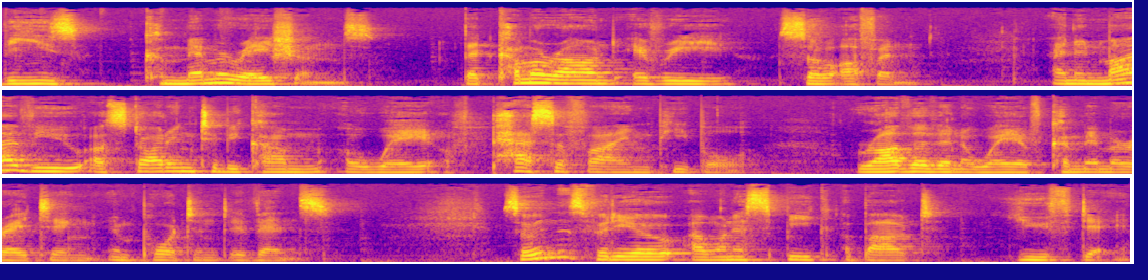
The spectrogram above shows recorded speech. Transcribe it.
these commemorations that come around every so often and in my view are starting to become a way of pacifying people rather than a way of commemorating important events. So in this video, I want to speak about Youth Day.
